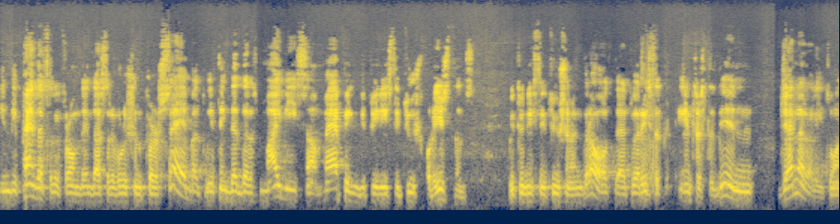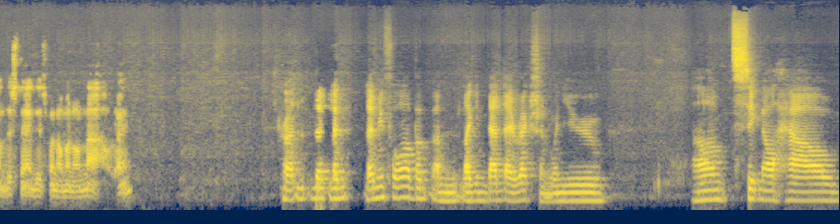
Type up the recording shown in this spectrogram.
independently from the industrial revolution per se, but we think that there might be some mapping between institution, for instance, between institution and growth that we're interested in generally to understand this phenomenon now, right? Right. Let, let, let me follow up um, like in that direction when you um, signal how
